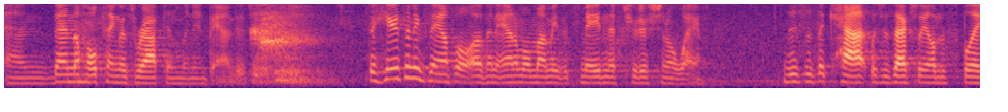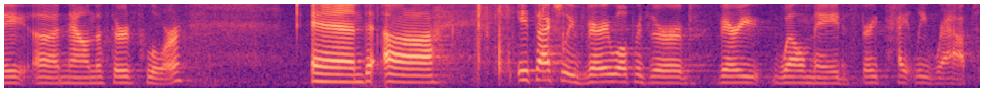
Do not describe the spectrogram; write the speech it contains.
And then the whole thing was wrapped in linen bandages. So here's an example of an animal mummy that's made in this traditional way. This is a cat, which is actually on display uh, now on the third floor. And uh, it's actually very well preserved, very well made. It's very tightly wrapped.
